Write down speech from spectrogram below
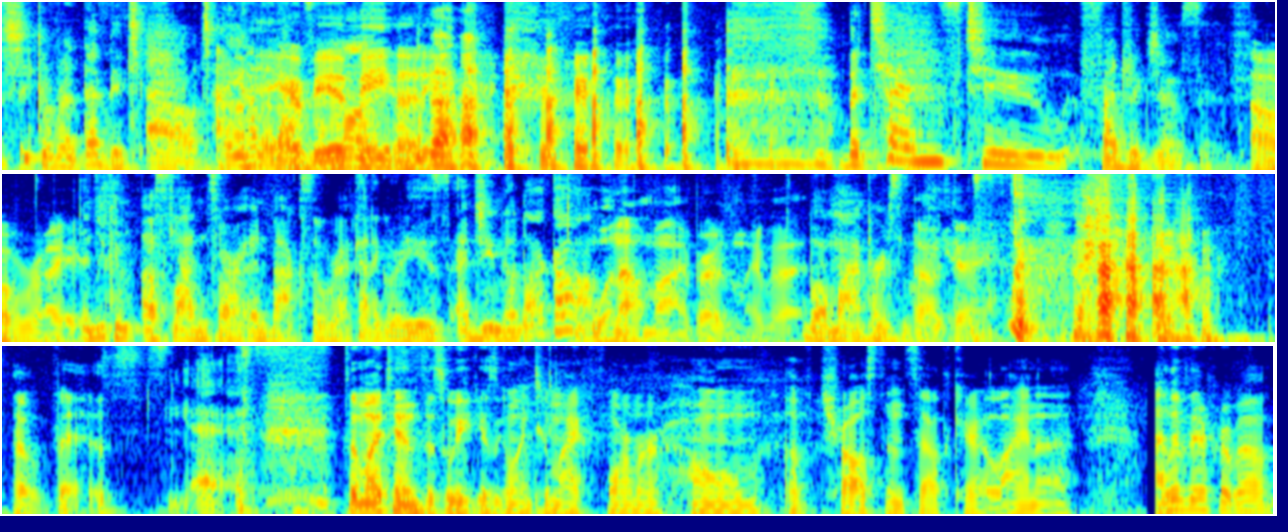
she could rent that bitch out. Airbnb, honey. But tends to Frederick Joseph. All right. And you can uh, slide into our inbox over at category is at gmail.com. Well, not mine personally, but Well, mine personally. okay. Yes. oh, best. yes. So my tens this week is going to my former home of Charleston, South Carolina. I lived there for about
